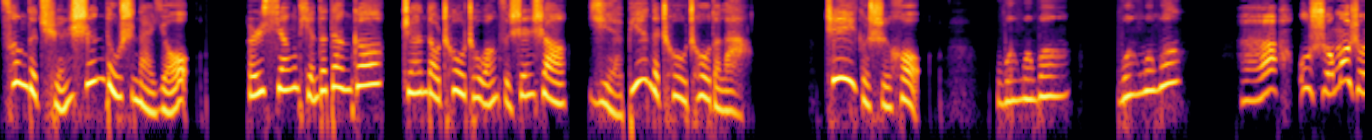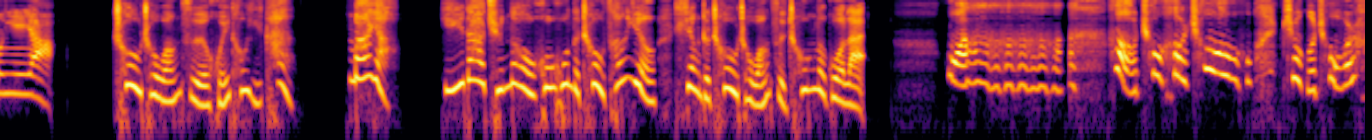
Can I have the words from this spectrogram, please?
蹭的全身都是奶油，而香甜的蛋糕粘到臭臭王子身上，也变得臭臭的啦。这个时候，嗡嗡嗡，嗡嗡嗡，啊，什么声音呀？臭臭王子回头一看，妈呀！一大群闹哄哄的臭苍蝇向着臭臭王子冲了过来。哇，好臭，好臭！这股臭味好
